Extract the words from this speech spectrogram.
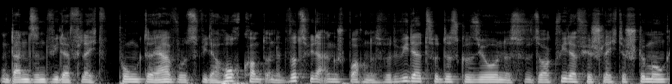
und dann sind wieder vielleicht Punkte, ja, wo es wieder hochkommt und dann wird es wieder angesprochen, es wird wieder zur Diskussion, es sorgt wieder für schlechte Stimmung,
